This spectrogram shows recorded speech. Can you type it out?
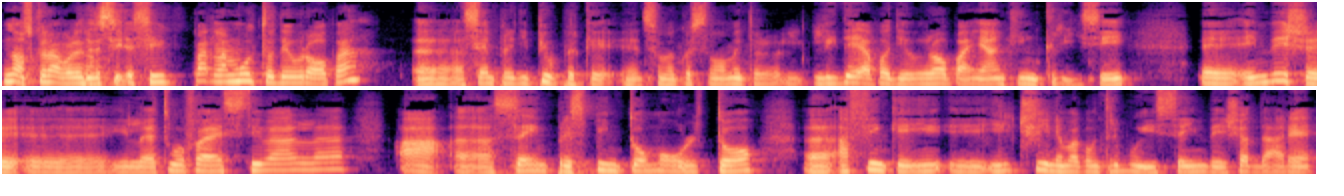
no, scusa, volevo no. dire, si, si, parla molto d'Europa, eh, sempre di più perché eh, insomma in questo momento l'idea poi di Europa è anche in crisi eh, e invece eh, il tuo festival ha eh, sempre spinto molto eh, affinché i, il cinema contribuisse invece a dare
